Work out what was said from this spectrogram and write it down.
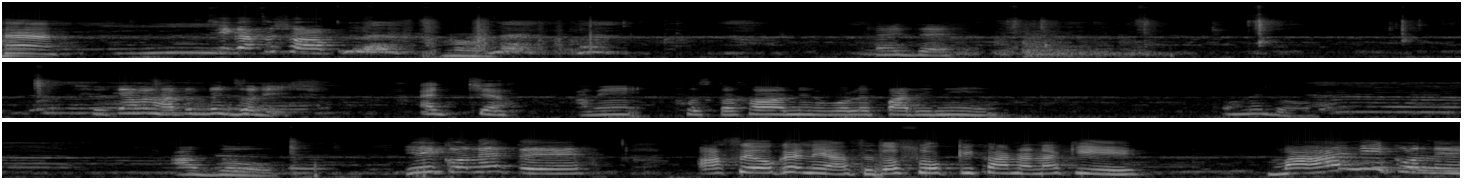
হ্যাঁ। ঠিক আছে সব। হ্যাঁ। এই যে। তুই আমার হাতের দিক ধরিস? আচ্ছা। আমি ফুচকা খাওয়া খাওয়ানি বলে পারিনি। কমে দাও আজো এই কোনেতে? আছে ওখানে আছে। তো চোখ কি খানা নাকি? মানি কোনে?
